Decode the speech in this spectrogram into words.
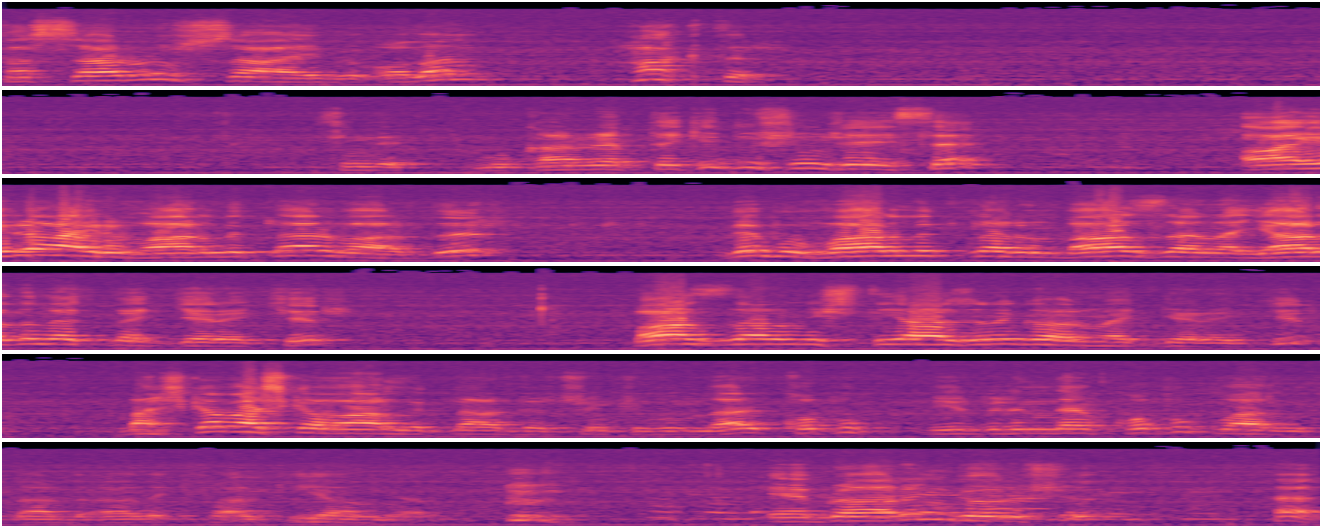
tasarruf sahibi olan haktır. Şimdi mukarrepteki düşünce ise ayrı ayrı varlıklar vardır ve bu varlıkların bazılarına yardım etmek gerekir. Bazılarının ihtiyacını görmek gerekir. Başka başka varlıklardır çünkü bunlar kopuk birbirinden kopuk varlıklardır. Aradaki farkı iyi anlayalım. Ebrar'ın görüşü he,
